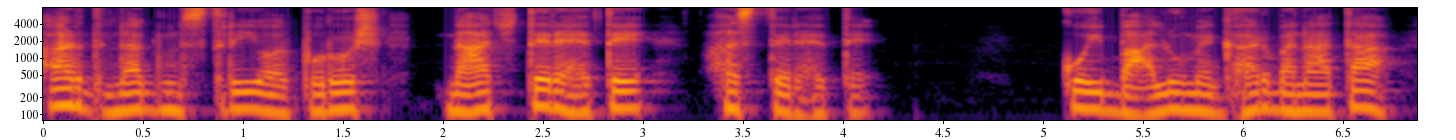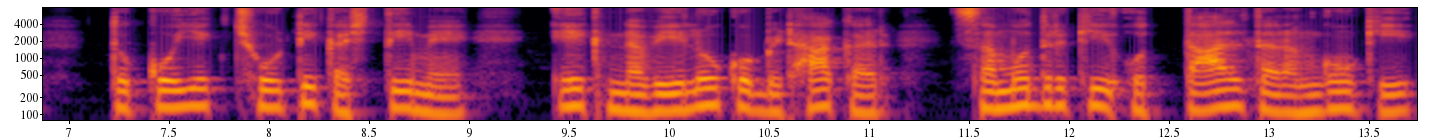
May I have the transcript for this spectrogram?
अर्धनग्न स्त्री और पुरुष नाचते रहते, हँसते रहते। कोई बालू में घर बनाता तो कोई एक छोटी कश्ती में एक नवेलों को बिठाकर समुद्र की उत्ताल तरंगों की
